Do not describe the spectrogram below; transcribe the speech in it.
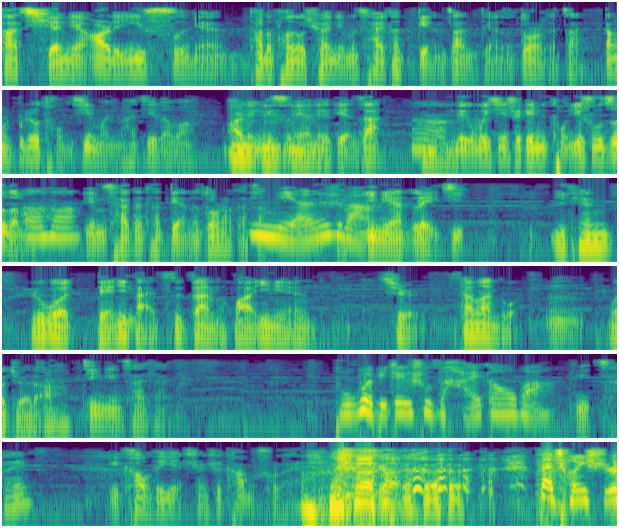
他前年二零一四年，他的朋友圈，你们猜他点赞点了多少个赞？当时不是有统计吗？你们还记得吗？二零一四年那个点赞，嗯，那个微信是给你统计数字的嘛？嗯哼，你们猜猜他点了多少个赞？一年是吧？一年累计，一天如果点一百次赞的话，一年是三万多。嗯，我觉得啊，晶晶猜猜，不会比这个数字还高吧？你猜？你看我的眼神是看不出来。再乘以十。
